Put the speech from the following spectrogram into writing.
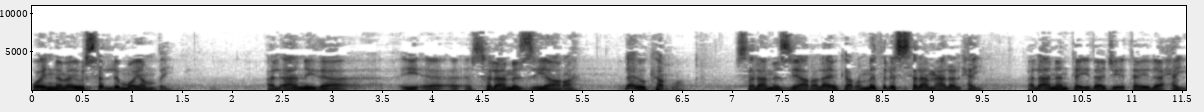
وإنما يسلم ويمضي. الآن إذا سلام الزيارة لا يكرر. سلام الزيارة لا يكرر مثل السلام على الحي. الآن أنت إذا جئت إلى حي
